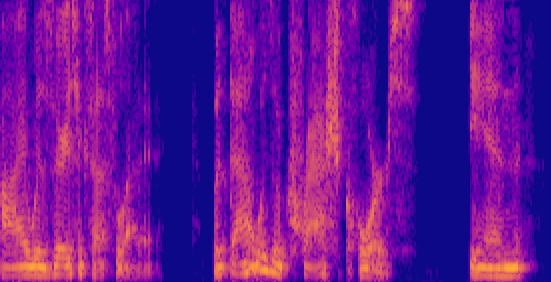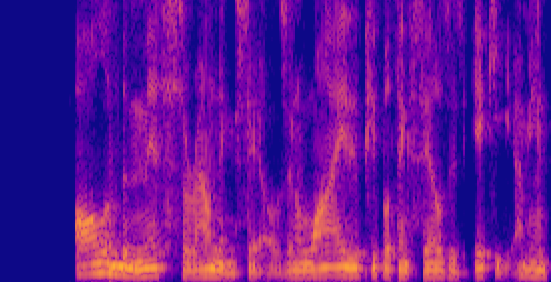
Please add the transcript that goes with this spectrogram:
I was very successful at it. But that was a crash course in all of the myths surrounding sales and why do people think sales is icky. I mean,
